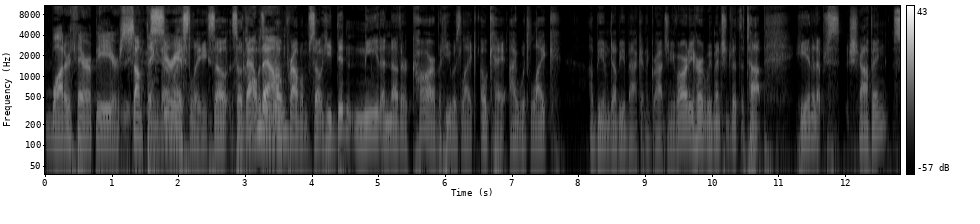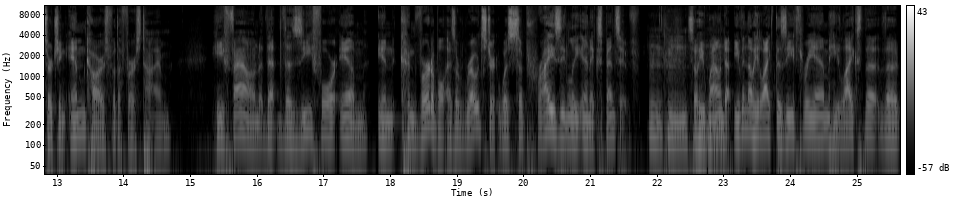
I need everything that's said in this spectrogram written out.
Water therapy or something. to, like- Seriously. so so that was a real problem. So he didn't need another car, but he was like, okay, I would like a BMW back in the garage. And you've already heard we mentioned it at the top. He ended up shopping, searching M cars for the first time. He found that the Z4M in convertible as a roadster was surprisingly inexpensive. Mm-hmm. So he wound up, even though he liked the Z3M, he likes the the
